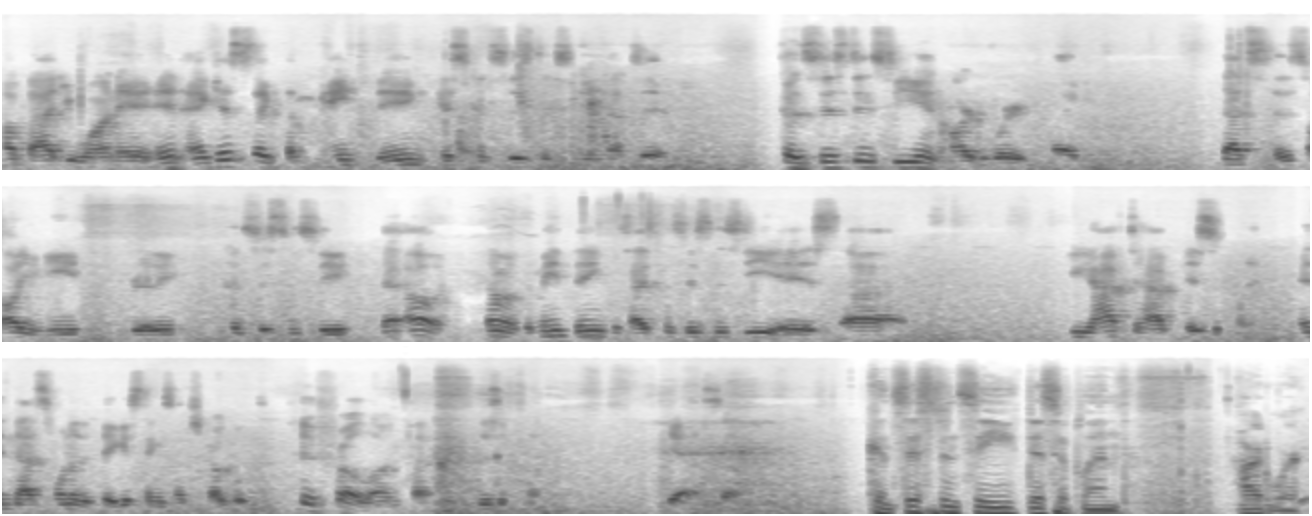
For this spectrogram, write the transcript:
how bad you want it, and I guess like the main thing is consistency, that's it. Consistency and hard work, like that's that's all you need, really. Consistency. That, oh, no, the main thing besides consistency is uh, you have to have discipline, and that's one of the biggest things I've struggled for a long time. Discipline. Yeah. So. Consistency, discipline, hard work.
